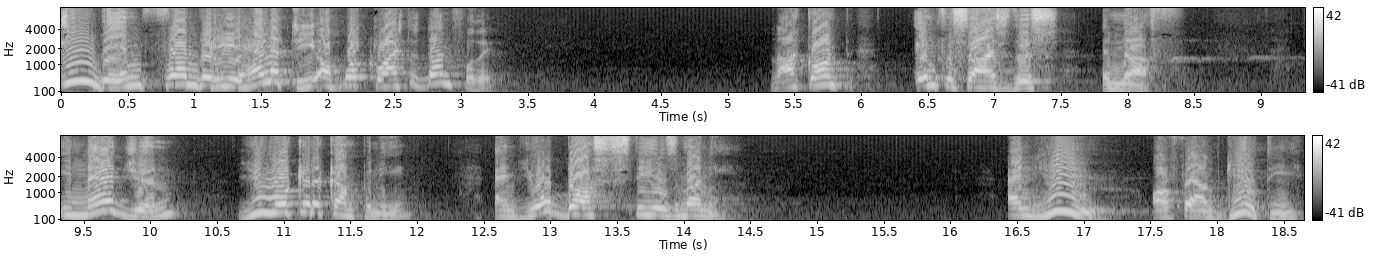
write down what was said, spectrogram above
in them from the reality of what Christ has done for them. Now, I can't emphasize this enough. Imagine you work at a company and your boss steals money and you are found guilty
